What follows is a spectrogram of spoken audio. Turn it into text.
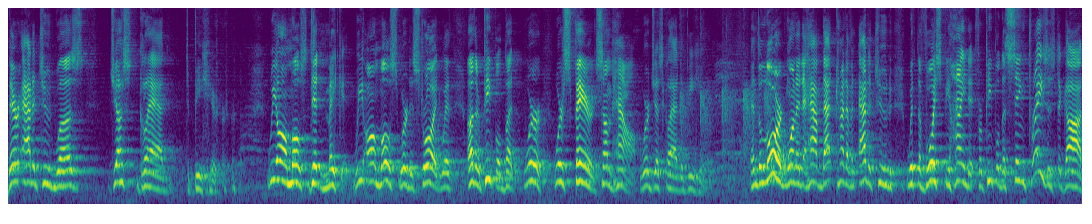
their attitude was just glad to be here. We almost didn't make it. We almost were destroyed with other people, but we're, we're spared somehow. We're just glad to be here. And the Lord wanted to have that kind of an attitude with the voice behind it for people to sing praises to God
